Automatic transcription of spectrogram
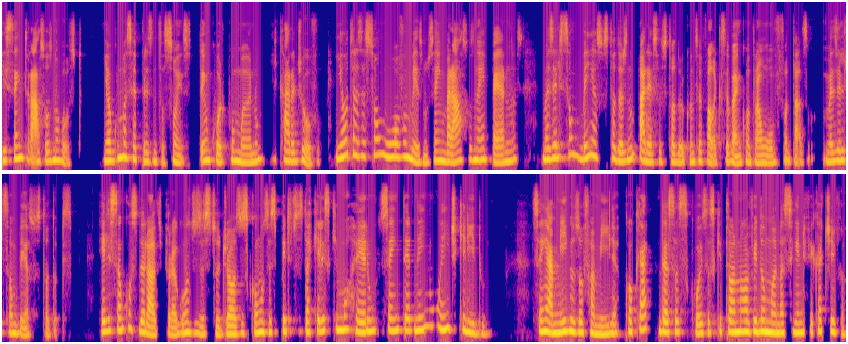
e sem traços no rosto. Em algumas representações, tem um corpo humano e cara de ovo. Em outras, é só um ovo mesmo, sem braços nem pernas, mas eles são bem assustadores. Não parece assustador quando você fala que você vai encontrar um ovo fantasma, mas eles são bem assustadores. Eles são considerados por alguns dos estudiosos como os espíritos daqueles que morreram sem ter nenhum ente querido, sem amigos ou família, qualquer dessas coisas que tornam a vida humana significativa.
